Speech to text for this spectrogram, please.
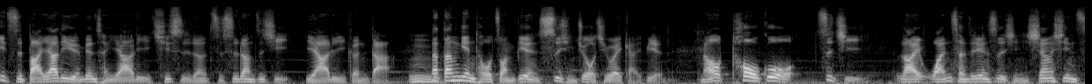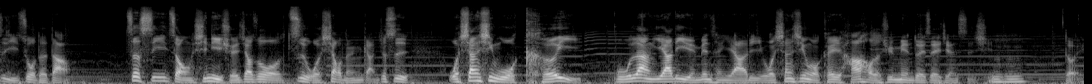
一直把压力源变成压力，其实呢，只是让自己压力更大。嗯，那当念头转变，事情就有机会改变。然后透过自己来完成这件事情，相信自己做得到，这是一种心理学叫做自我效能感，就是我相信我可以不让压力源变成压力，我相信我可以好好的去面对这件事情。嗯哼，对。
